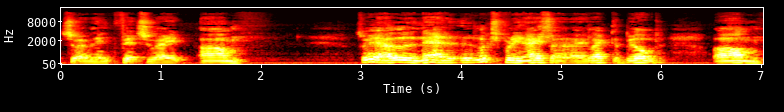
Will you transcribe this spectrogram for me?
so everything fits right. Um, so yeah, other than that, it, it looks pretty nice. I, I like the build. Um,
